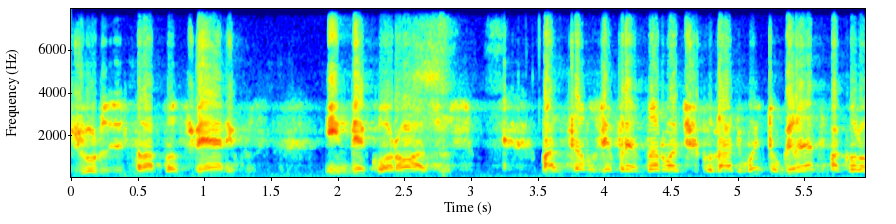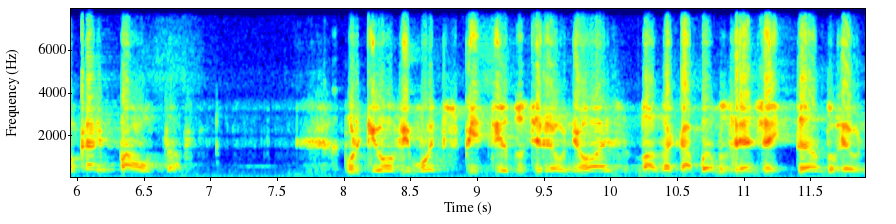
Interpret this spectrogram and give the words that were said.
juros estratosféricos indecorosos, mas estamos enfrentando uma dificuldade muito grande para colocar em pauta. Porque houve muitos pedidos de reuniões, nós acabamos rejeitando reuniões,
